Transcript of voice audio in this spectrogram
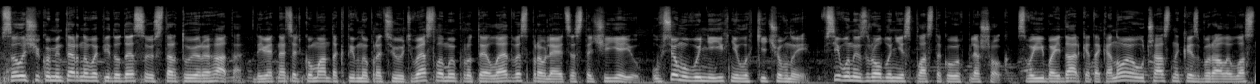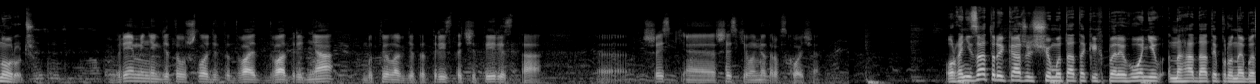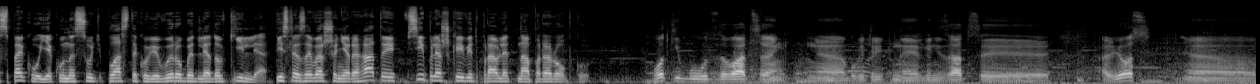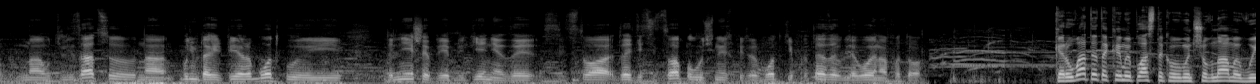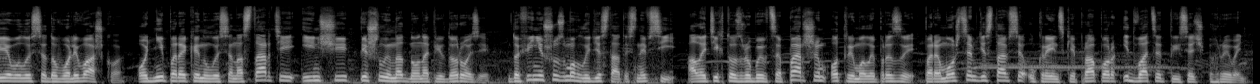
В селищі Комінтернове під Одесою стартує регата. 19 команд активно працюють веслами, проте ледве справляються з течією. У всьому винні їхні легкі човни. Всі вони зроблені з пластикових пляшок. Свої байдарки та каное учасники збирали власноруч. Времени где-то ушло где-то 2-3 дня, бутылок где-то 300-400, 6, 6 километров скотча. Організатори кажуть, що мета таких перегонів нагадати про небезпеку, яку несуть пластикові вироби для довкілля. Після завершення регати всі пляшки відправлять на переробку. Лодки будут сдаваться э, благотворительной организации «Овес» э, на утилизацию, на, будем так говорить, переработку и дальнейшее приобретение за, средства, за эти средства, полученные из переработки протезов для воинов АТО. Керувати такими пластиковими човнами виявилося доволі важко. Одні перекинулися на старті, інші пішли на дно на півдорозі. До фінішу змогли дістатись не всі, але ті, хто зробив це першим, отримали призи. Переможцям дістався український прапор і 20 тисяч гривень.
